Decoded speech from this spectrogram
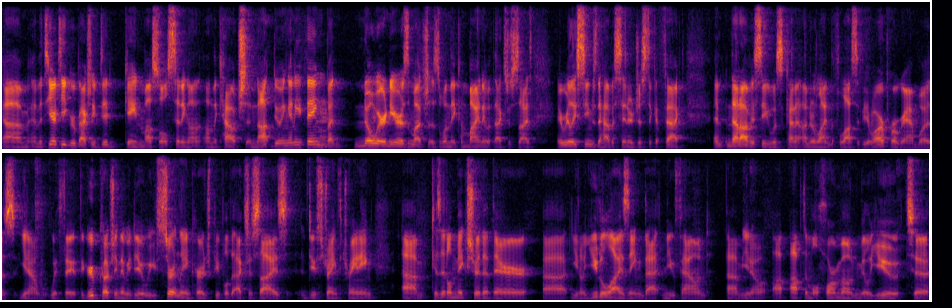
Um, and the TRT group actually did gain muscle sitting on, on the couch and not doing anything, mm-hmm. but nowhere near as much as when they combine it with exercise. It really seems to have a synergistic effect. And, that obviously was kind of underlying the philosophy of our program was, you know, with the, the group coaching that we do, we certainly encourage people to exercise, do strength training, because um, it'll make sure that they're, uh, you know, utilizing that newfound, um, you know, optimal hormone milieu to,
